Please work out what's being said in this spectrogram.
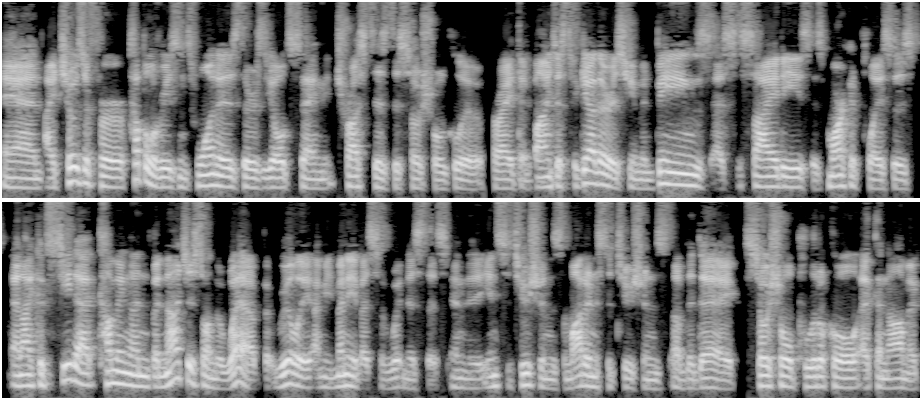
And I chose it for a couple of reasons. One is there's the old saying that trust is the social glue, right? That binds us together as human beings, as societies, as marketplaces. And I could see that coming on, but not just on the web, but really, I mean, many of us have witnessed this in the institutions, the modern institutions of the day, social, political, economic.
